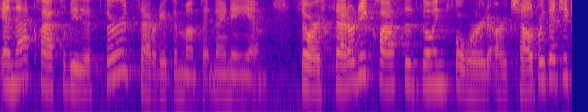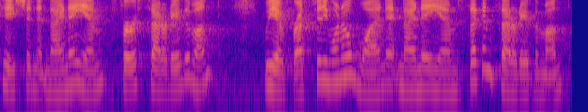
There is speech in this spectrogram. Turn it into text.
And that class will be the third Saturday of the month at 9 a.m. So our Saturday classes going forward are childbirth education at 9 a.m., first Saturday of the month. We have Breastfeeding 101 at 9 a.m. second Saturday of the month,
